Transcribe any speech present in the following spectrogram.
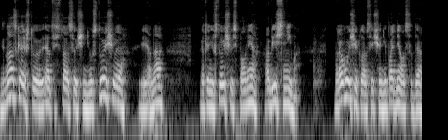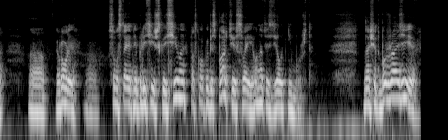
И надо сказать, что эта ситуация очень неустойчивая, и она, эта неустойчивость вполне объяснима. Рабочий класс еще не поднялся до а, роли а, самостоятельной политической силы, поскольку без партии своей он это сделать не может. Значит, буржуазия,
